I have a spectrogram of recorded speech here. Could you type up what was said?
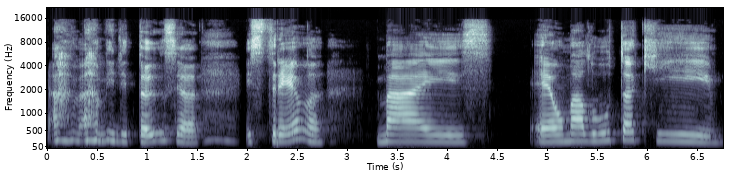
a, a militância extrema, mas é uma luta que,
